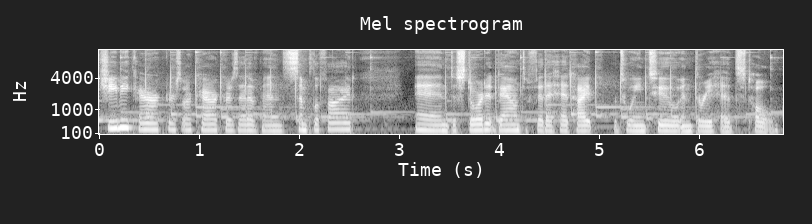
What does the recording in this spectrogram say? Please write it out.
Chibi characters are characters that have been simplified and distorted down to fit a head height between two and three heads tall.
